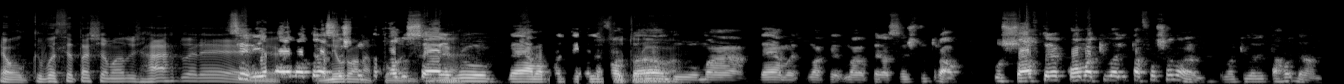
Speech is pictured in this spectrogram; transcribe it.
É, o que você está chamando de hardware é. Seria uma alteração estrutural do né? cérebro, né? né? uma proteína faltando, uma, né? uma, uma, alteração estrutural. O software é como aquilo ali está funcionando, como aquilo ali está rodando.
